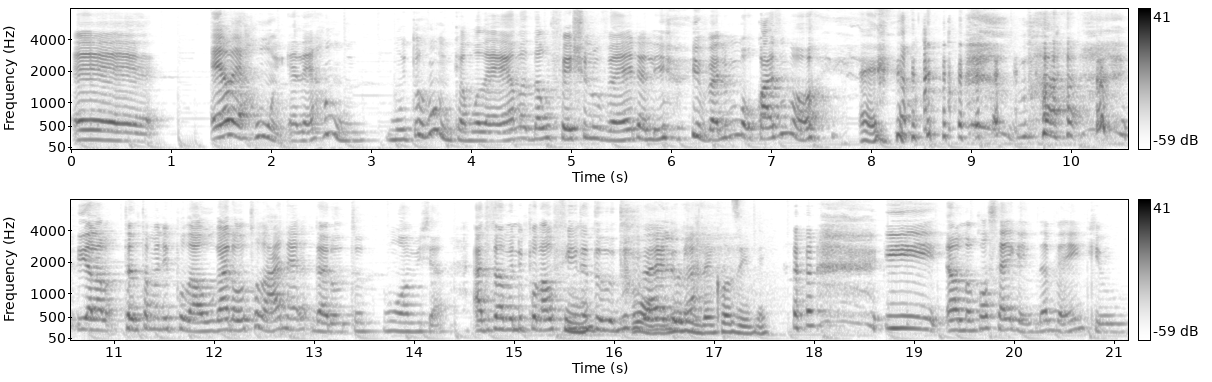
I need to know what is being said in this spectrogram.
É, ela é ruim? Ela é ruim. Muito ruim, que a mulher ela dá um fecho no velho ali e o velho quase morre. É. e ela tenta manipular o garoto lá, né? Garoto, um homem já. Ela tenta manipular o Sim. filho do, do O homem velho do lá. Linda, inclusive. E ela não consegue, ainda bem que o,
